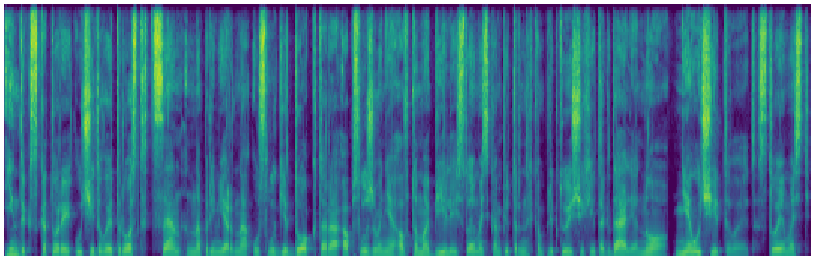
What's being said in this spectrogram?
индекс, который учитывает рост цен, например, на услуги доктора, обслуживание автомобилей, стоимость компьютерных комплектующих и так далее, но не учитывает стоимость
